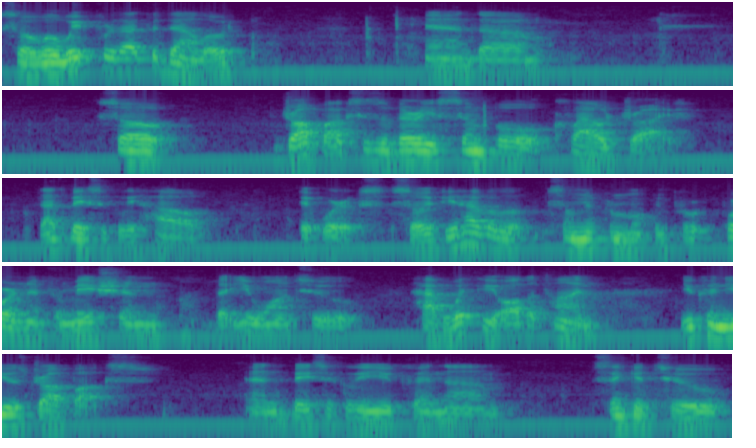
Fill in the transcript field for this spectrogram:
So we'll wait for that to download. And um, so Dropbox is a very simple cloud drive that's basically how it works so if you have a, some important information that you want to have with you all the time you can use Dropbox and basically you can um, sync it to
